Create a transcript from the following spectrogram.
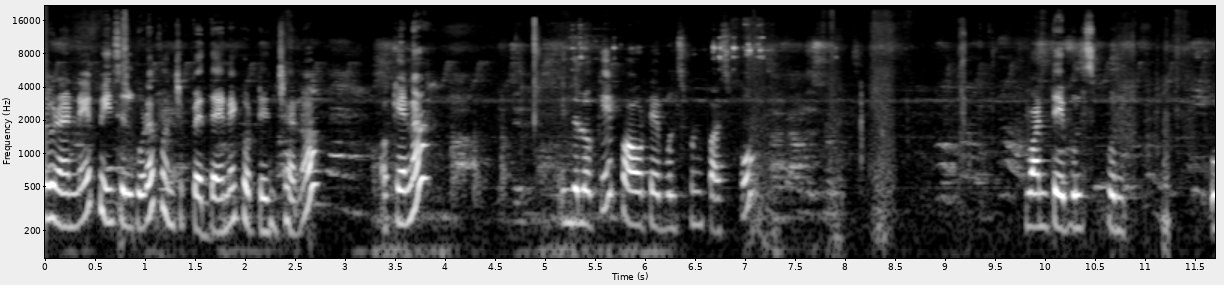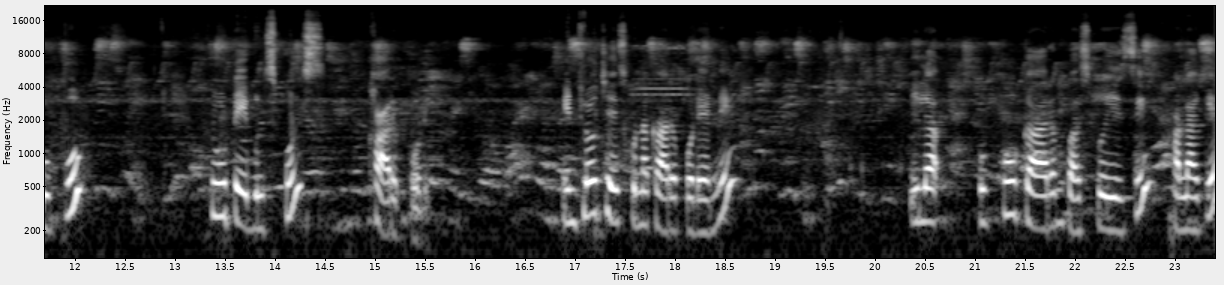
చూడండి పీసులు కూడా కొంచెం పెద్దయినా కొట్టించాను. ఓకేనా? ఇందులోకి పావు టేబుల్ స్పూన్ పసుపు వన్ టేబుల్ స్పూన్ ఉప్పు టూ టేబుల్ స్పూన్స్ కారపొడి ఇంట్లో చేసుకున్న కారపొడి అండి ఇలా ఉప్పు కారం పసుపు వేసి అలాగే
